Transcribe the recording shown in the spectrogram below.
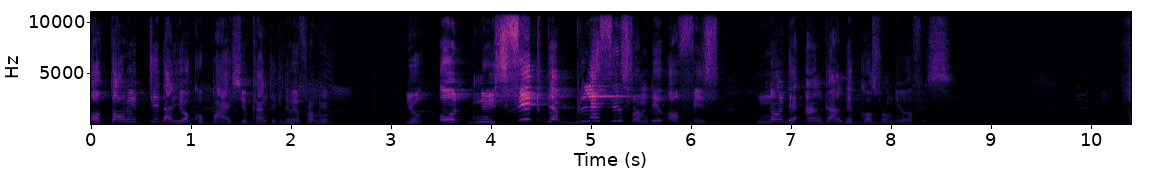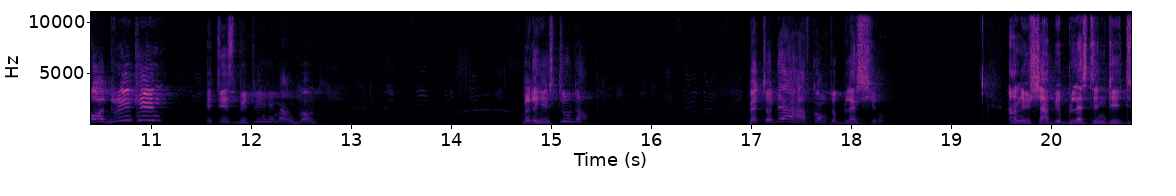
authority that he occupies, you can't take it away from him. You, own, you seek the blessings from the office, not the anger and the curse from the office. For drinking, it is between him and God. But he stood up. But today I have come to bless you. And you shall be blessed indeed.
